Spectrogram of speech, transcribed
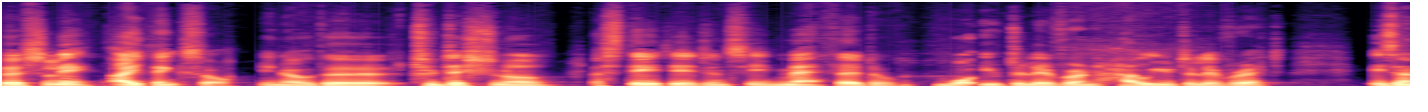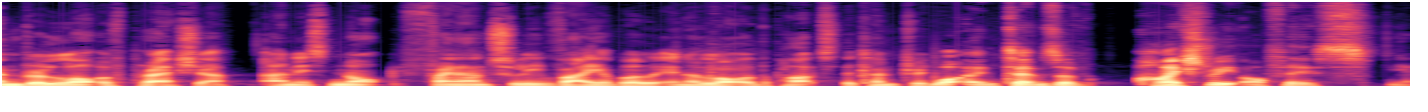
Personally, I think so. You know, the traditional estate agency method of what you deliver and how you deliver it is under a lot of pressure and it's not financially viable in a lot of the parts of the country. What, in terms of high street office? Yeah.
